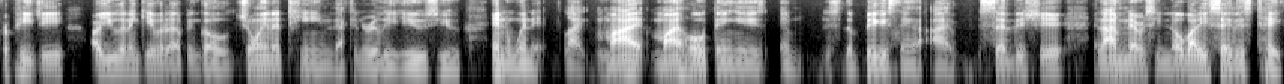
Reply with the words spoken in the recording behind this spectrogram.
for PG, are you going to give it up and go join a team that can really use you and win it? Like my my whole thing is, and this is the biggest thing I've said this shit, and I've never seen nobody say this take,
